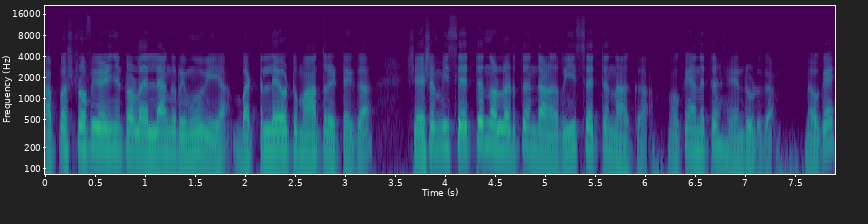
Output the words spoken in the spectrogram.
അപ്പസ്ട്രോഫി കഴിഞ്ഞിട്ടുള്ള എല്ലാം അങ്ങ് റിമൂവ് ചെയ്യുക. ബട്ടൺ ലേഔട്ട് മാത്രം ഇട്ടേക്കുക. ശേഷം ഈ സെറ്റ് എന്നുള്ളിടത്ത് എന്താണ്? റീസെറ്റ് എന്നാക്കുക. ഓക്കെ എന്നിട്ട് എന്റെ കൊടുക്കുക. ഓക്കെ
